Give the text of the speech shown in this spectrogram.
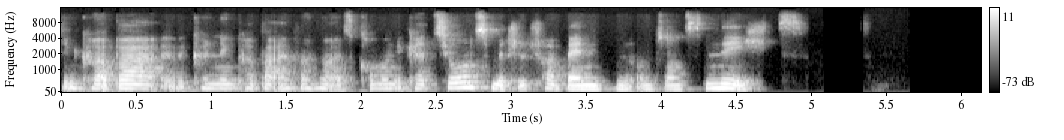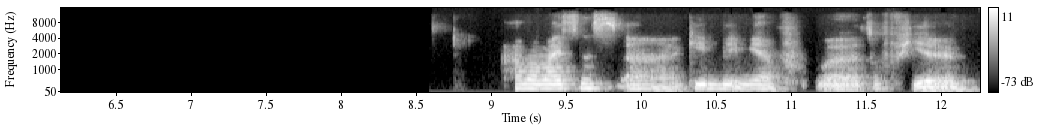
den Körper, wir können den Körper einfach nur als Kommunikationsmittel verwenden und sonst nichts. aber meistens äh, geben wir ihm ja äh, so viel,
